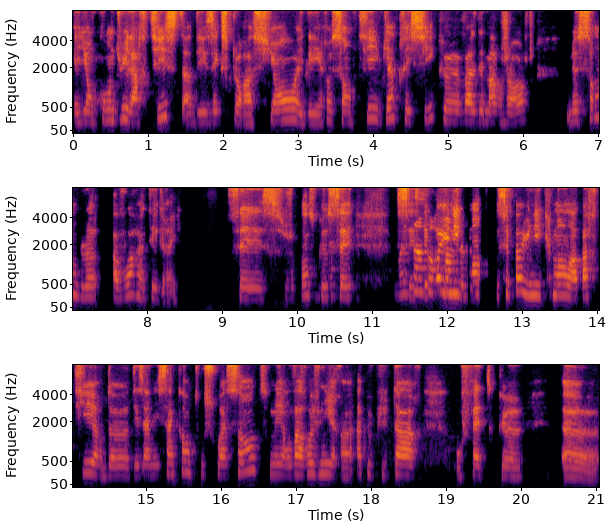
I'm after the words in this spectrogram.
ayant conduit l'artiste à des explorations et des ressentis bien précis que Valdemar Georges ne semble avoir intégré. C'est, je pense que c'est c'est pas, uniquement, pas uniquement à partir de, des années 50 ou 60, mais on va revenir un peu plus tard au fait que euh,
